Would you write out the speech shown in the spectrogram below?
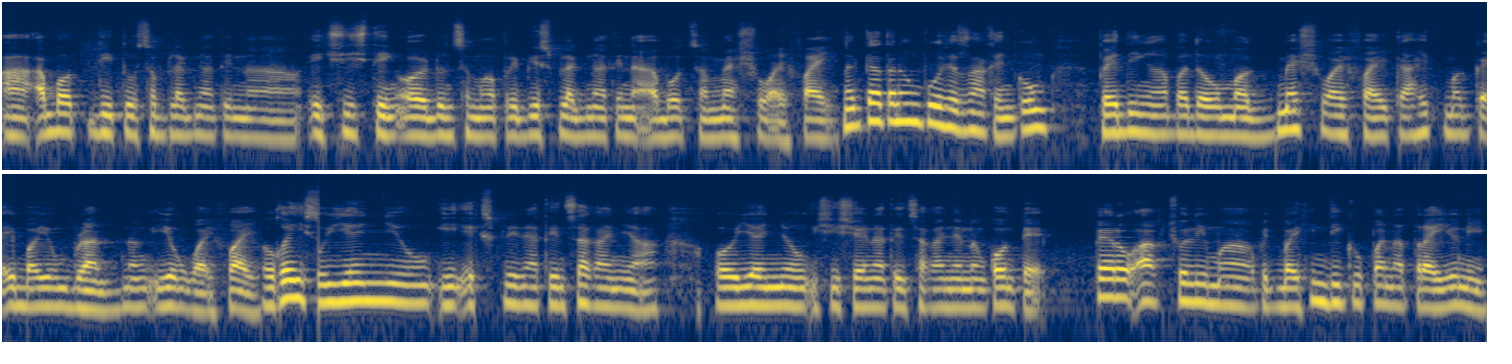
ah, about dito sa vlog natin na existing or dun sa mga previous vlog natin na about sa mesh wifi. Nagtatanong po siya sa akin kung pwede nga ba daw mag-mesh wifi kahit magkaiba yung brand ng iyong wifi. Okay, so yan yung i-explain natin sa kanya o yan yung isi-share natin sa kanya ng konti. Pero actually mga kapitbahay, hindi ko pa na-try yun eh.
